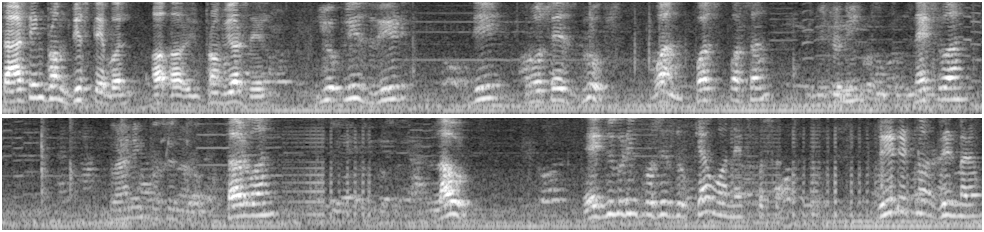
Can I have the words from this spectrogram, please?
starting from this table, uh, uh, from your cell, you please read the process groups. One, first person, Initiating process. next one, Planning process group. third one, Executing process. loud. Executing process group. क्या हुआ next person? Read it, no? Read, madam.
